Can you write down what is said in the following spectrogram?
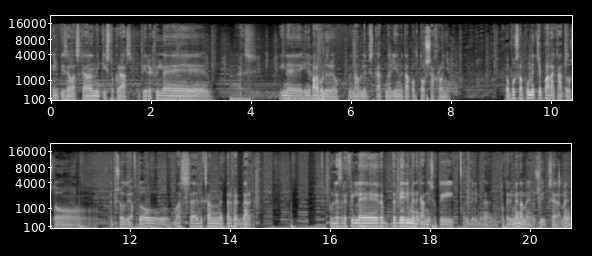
ήλπιζα βασικά να νικήσει το Crash. Γιατί ρε φίλε, εντάξει, είναι, είναι πάρα πολύ ωραίο με να βλέπεις κάτι να βγαίνει μετά από τόσα χρόνια. Όπως θα πούμε και παρακάτω στο επεισόδιο αυτό, μας έδειξαν Perfect Dark. Που λες ρε φίλε, δεν, δεν περίμενε κανείς ότι... Δεν περίμενε, το περιμέναμε όσοι ξέραμε.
